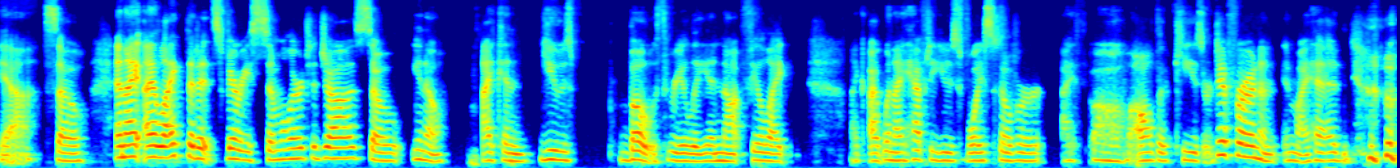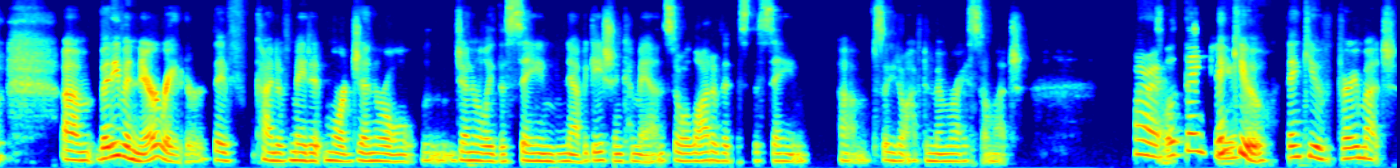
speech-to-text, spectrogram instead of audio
Yeah. So, and I, I like that it's very similar to JAWS. So, you know, I can use both really and not feel like like I, when I have to use voiceover, I oh all the keys are different and in my head. um, but even narrator, they've kind of made it more general, generally the same navigation command. So a lot of it's the same. Um, so you don't have to memorize so much. All right. Well, thank you. Thank you. Thank you very much.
